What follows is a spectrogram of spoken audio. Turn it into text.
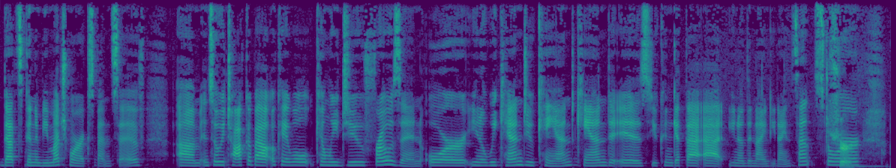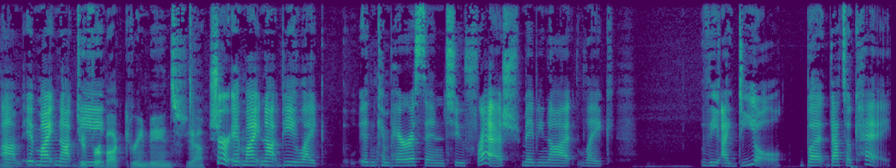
that's going to be much more expensive. Um, and so we talk about, okay, well, can we do frozen or, you know, we can do canned. Canned is, you can get that at, you know, the 99 cent store. Sure. Um, it might not two be, for a buck, green beans. Yeah, sure, it might not be like in comparison to fresh, maybe not like the ideal, but that's okay.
